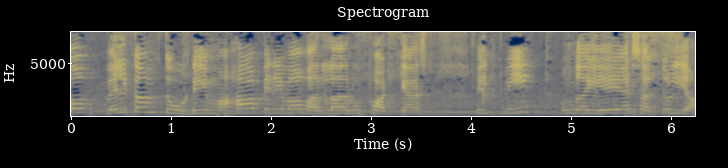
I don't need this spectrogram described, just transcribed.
ஹலோ வெல்கம் டு டி மகாபிரிவா வரலாறு பாட்காஸ்ட். வித் மீ உங்கள் ஏஎஸ் அத்துல்யா.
